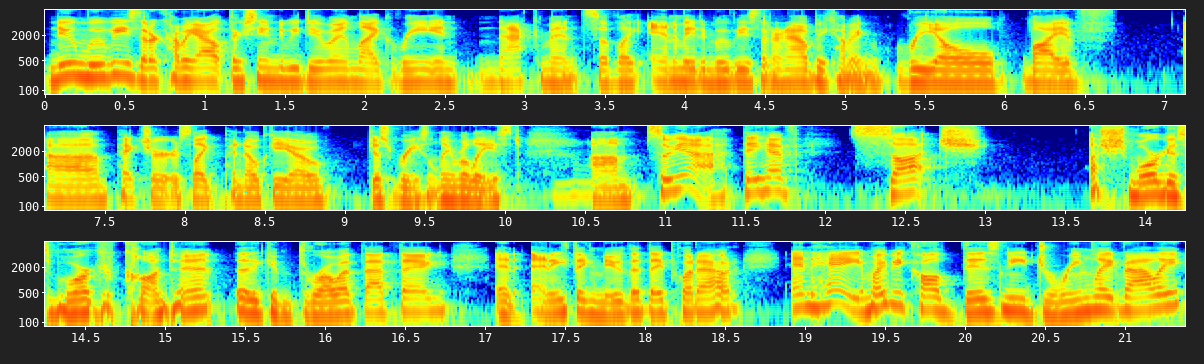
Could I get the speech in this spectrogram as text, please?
new movies that are coming out. They seem to be doing like reenactments of like animated movies that are now becoming real live uh pictures like Pinocchio just recently released. Um so yeah, they have such a smorgasbord of content that they can throw at that thing and anything new that they put out. And hey, it might be called Disney Dreamlight Valley,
